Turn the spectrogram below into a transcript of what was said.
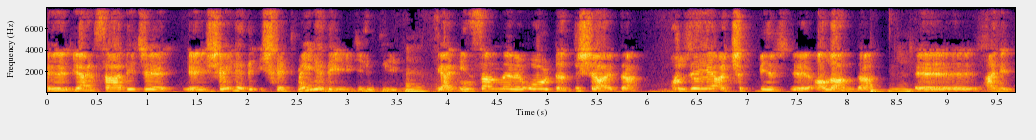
E, yani sadece e, şeyle de işletmeyle de ilgili değil. Evet. Yani insanları orada dışarıda kuzeye açık bir e, alanda e, hani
